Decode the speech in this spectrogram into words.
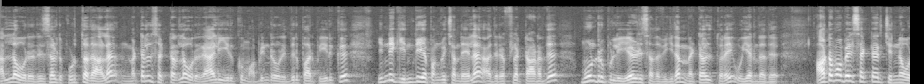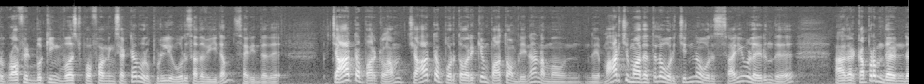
நல்ல ஒரு ரிசல்ட் கொடுத்ததால மெட்டல் செக்டரில் ஒரு ரேலி இருக்கும் அப்படின்ற ஒரு எதிர்பார்ப்பு இருக்குது இன்னைக்கு இந்திய பங்குச்சந்தையில் அது ரிஃப்ளெக்ட் ஆனது மூன்று புள்ளி ஏழு சதவிகிதம் மெட்டல் துறை உயர்ந்தது. ஆட்டோமொபைல் செக்டர் சின்ன ஒரு profit booking worst performing sector ஒரு புள்ளி ஒரு சதவிகிதம் சரிந்தது. சார்ட்டை பார்க்கலாம். சார்ட்டை பொறுத்த வரைக்கும் பார்த்தோம் அப்படின்னா நம்ம இந்த மார்ச் மாதத்தில் ஒரு சின்ன ஒரு சரிவில் இருந்து அதற்கப்புறம் இந்த இந்த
